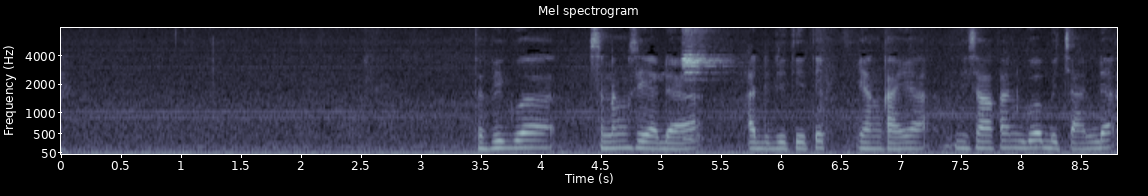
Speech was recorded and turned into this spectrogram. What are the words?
ya? Tapi gue seneng sih ada ada di titik yang kayak misalkan gue bercanda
